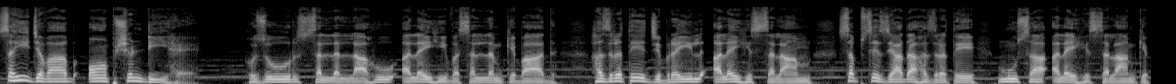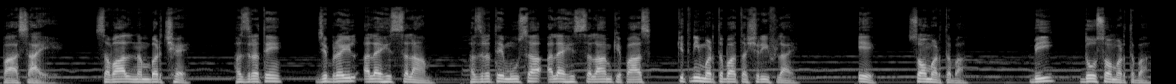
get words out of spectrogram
सही जवाब ऑप्शन डी है। हुजूर सल्लल्लाहु अलैहि वसल्लम के बाद हज़रत जिब्राइल अलैहिस्सलाम सबसे ज़्यादा हज़रत मूसा अलैहिस्सलाम के पास आए। सवाल नंबर छह हजरतें जिब्राइल अलैहिस्सलाम हज़रत मूसा अलैहिस्सलाम के पास कितनी मर्तबा तशरीफ़ लाए? ए, सौ मरतबा। बी, दो सौ मरतबा।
